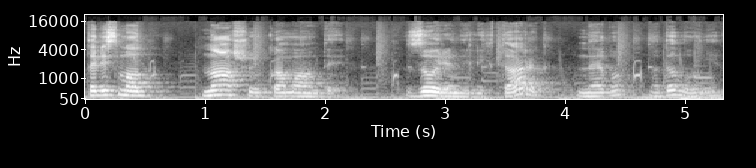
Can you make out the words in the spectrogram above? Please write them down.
Талісман нашої команди. Зоряний ліхтарик небо на долоні.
